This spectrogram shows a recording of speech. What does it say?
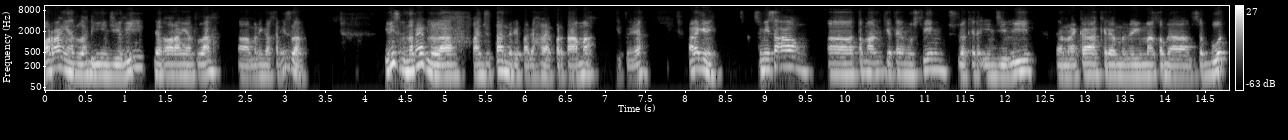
orang yang telah diinjili dan orang yang telah uh, meninggalkan Islam. Ini sebenarnya adalah lanjutan daripada hal yang pertama gitu ya. Karena gini, semisal uh, teman kita yang Muslim sudah kita injili dan mereka akhirnya menerima kebenaran tersebut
